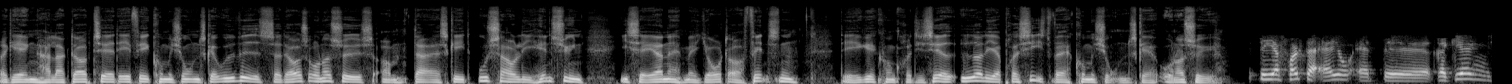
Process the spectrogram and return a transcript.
Regeringen har lagt op til, at FE-kommissionen skal udvides, så det også undersøges, om der er sket usaglige hensyn i sagerne med Hjort og Finsen. Det er ikke konkretiseret yderligere præcist, hvad kommissionen skal undersøge. Det jeg frygter er jo, at øh, regeringen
